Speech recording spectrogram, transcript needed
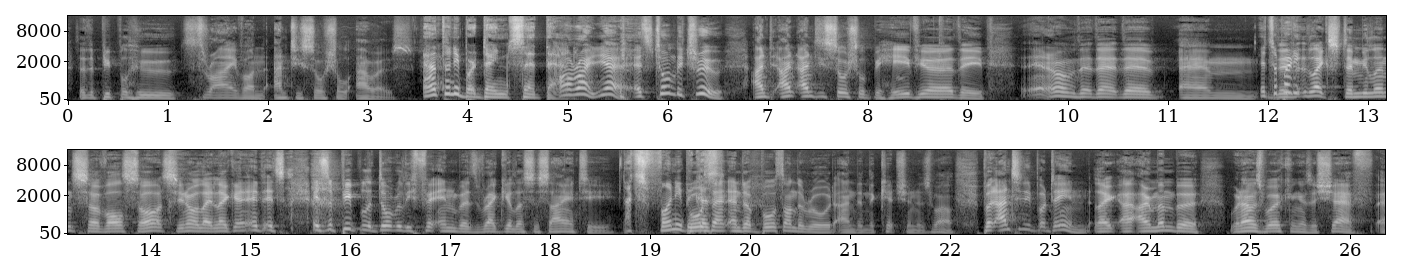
They're the people who thrive on antisocial hours. Anthony Bourdain said that. All right, yeah, it's totally true. And, and antisocial behavior, the you know the the the um, It's a the- pretty- like stimulants of all sorts. You know, like like it, it's it's the people that don't really fit in with regular society. That's funny Both because en- end up both on the road and in the kitchen as well. But Anthony Bourdain, like I, I remember when I was working as a chef, uh,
